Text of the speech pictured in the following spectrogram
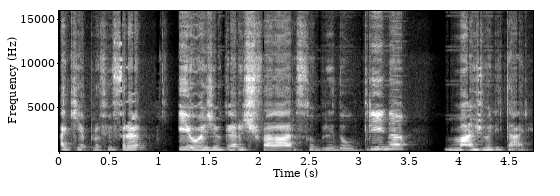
aqui é a Prof. Fran e hoje eu quero te falar sobre doutrina majoritária.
